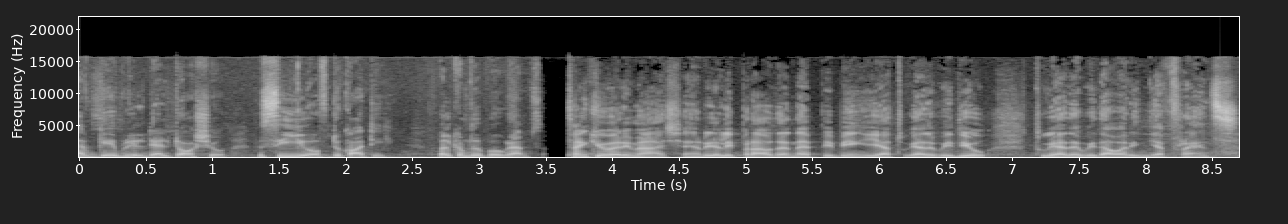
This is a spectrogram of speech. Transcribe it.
Have Gabriel Del Torchio, the CEO of Ducati. Welcome to the program. sir. Thank you very much. I'm really proud and happy being here together with you, together with our Indian friends.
